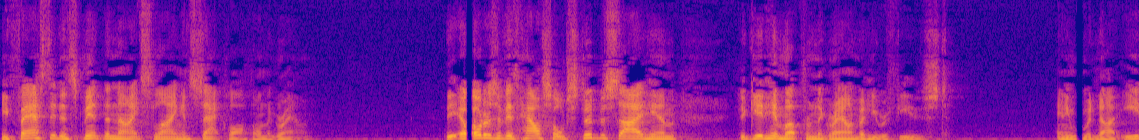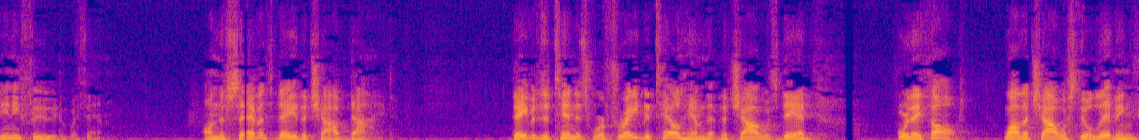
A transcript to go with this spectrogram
He fasted and spent the nights lying in sackcloth on the ground. The elders of his household stood beside him to get him up from the ground, but he refused. And he would not eat any food with them. On the seventh day, the child died. David's attendants were afraid to tell him that the child was dead, for they thought, while the child was still living,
